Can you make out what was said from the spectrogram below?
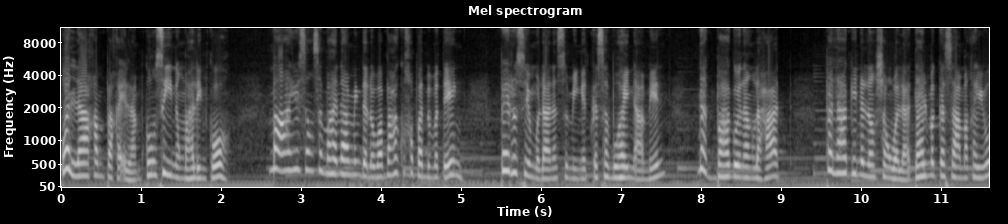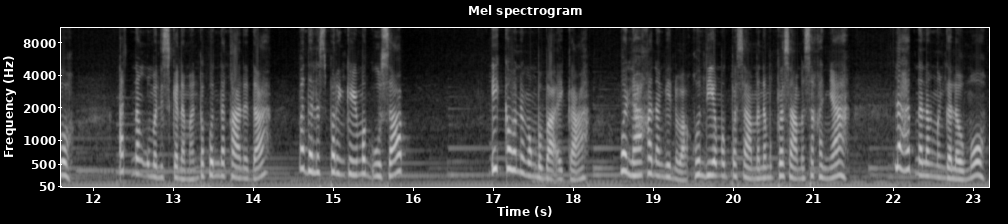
Wala kang pakialam kung sinong mahalin ko. Maayos ang samahan naming dalawa bago ka pa dumating. Pero simula na sumingit ka sa buhay namin, nagbago ng lahat. Palagi na lang siyang wala dahil magkasama kayo. At nang umalis ka naman papunta Canada, madalas pa rin kayo mag-usap. Ikaw namang babae ka, wala ka nang ginawa kundi ang magpasama na magpasama sa kanya. Lahat na lang ng galaw mo,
